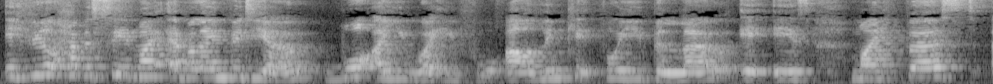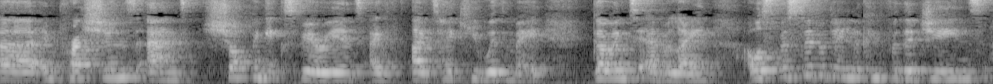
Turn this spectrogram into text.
If you haven't seen my Everlane video, what are you waiting for? I'll link it for you below. It is my first uh, impressions and shopping experience. I, I, take you with me going to Everlane. I was specifically looking for the jeans.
